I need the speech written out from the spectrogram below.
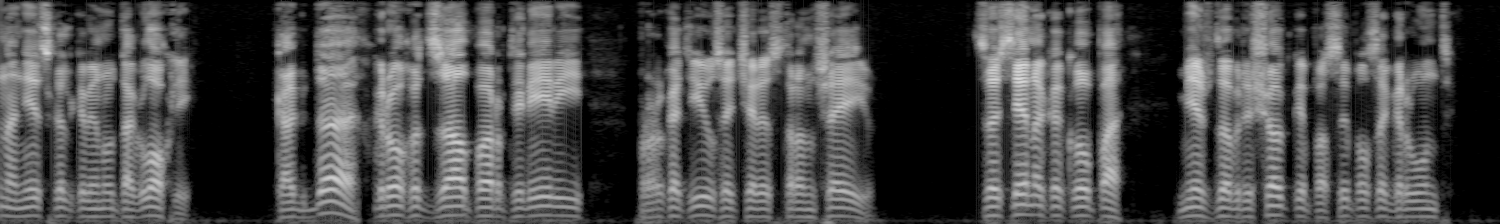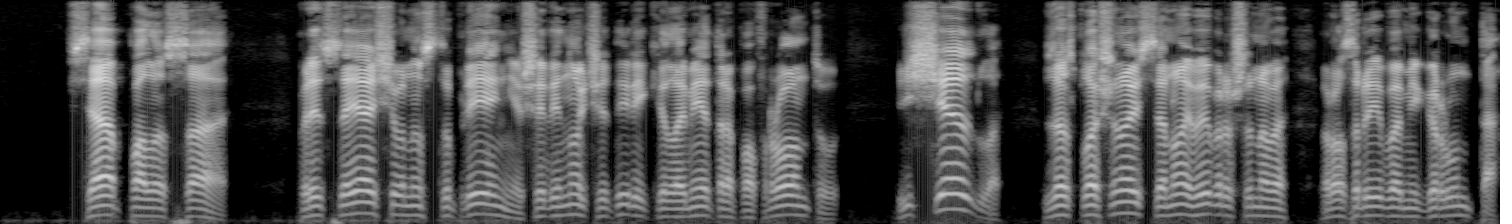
на несколько минут оглохли. Когда грохот залпа артиллерии прокатился через траншею, со стенок окопа между обрешеткой посыпался грунт. Вся полоса предстоящего наступления шириной 4 километра по фронту исчезла за сплошной стеной выброшенного разрывами грунта.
